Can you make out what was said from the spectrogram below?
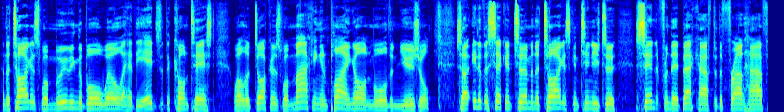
and the Tigers were moving the ball well. They had the edge at the contest, while the Dockers were marking and playing on more than usual. So into the second term, and the Tigers continued to send it from their back after the front half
